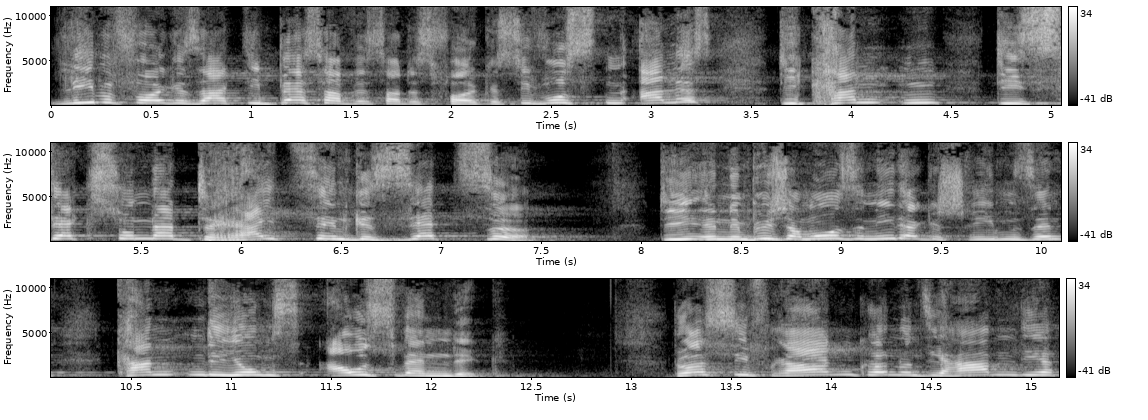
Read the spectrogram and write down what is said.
liebevoll gesagt, die Besserwisser des Volkes. Sie wussten alles, die kannten die 613 Gesetze, die in den Büchern Mose niedergeschrieben sind, kannten die Jungs auswendig. Du hast sie fragen können und sie haben dir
